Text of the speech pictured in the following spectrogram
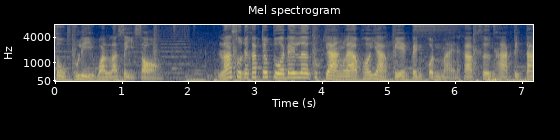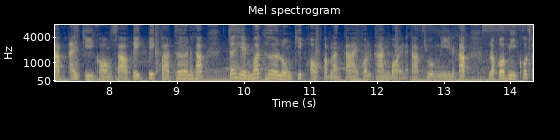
สูบบุหรี่วันละ4ซอง ล่าสุดนะครับเจ้าตัวได้เลิกทุกอย่างแล้วเพราะอยากเปลี่ยนเป็นคนใหม่นะครับ ซึ่งหากติดตาม IG ของสาวติ๊กบิ๊กบาร์เทอร์นะครับจะเห็นว่าเธอลงคลิปออกกำลังกายค่อนข้างบ่อยนะครับช่วงนี้นะครับแล้วก็มีโฆษ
